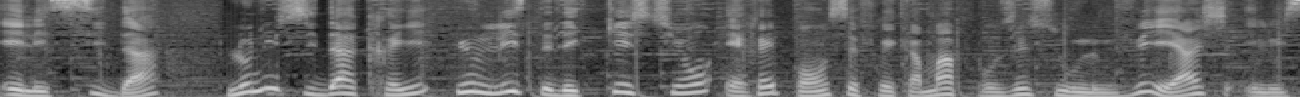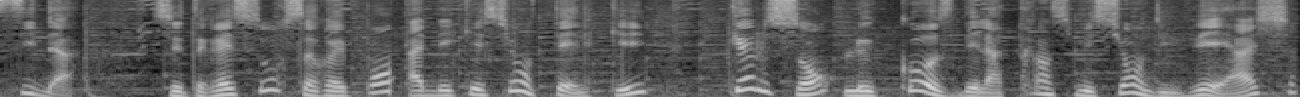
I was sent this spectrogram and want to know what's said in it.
et les sida, l'ONU SIDA a créé une liste de questions et réponses fréquemment posées sur le VIH et le sida. Cette ressource répond à des questions telles que quelles sont les causes de la transmission du VIH,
